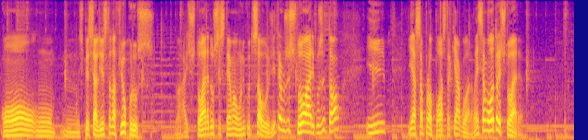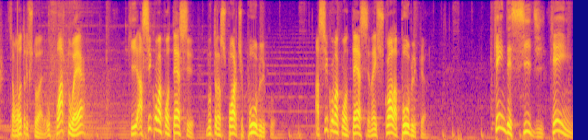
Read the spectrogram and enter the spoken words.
com um, um especialista da Fiocruz a história do Sistema Único de Saúde, em termos históricos e tal, e, e essa proposta aqui agora. Mas isso é uma outra história. Isso é uma outra história. O fato é que, assim como acontece no transporte público, assim como acontece na escola pública, quem decide, quem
